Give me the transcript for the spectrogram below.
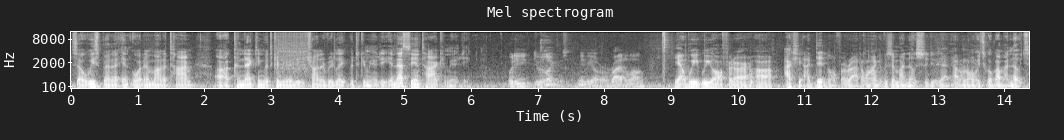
So we spend an inordinate amount of time uh, connecting with the community, trying to relate with the community, and that's the entire community. What do you do, like, maybe a ride-along? Yeah, we, we offered our, uh, actually, I didn't offer a ride along, it was in my notes to do that. I don't always go by my notes,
